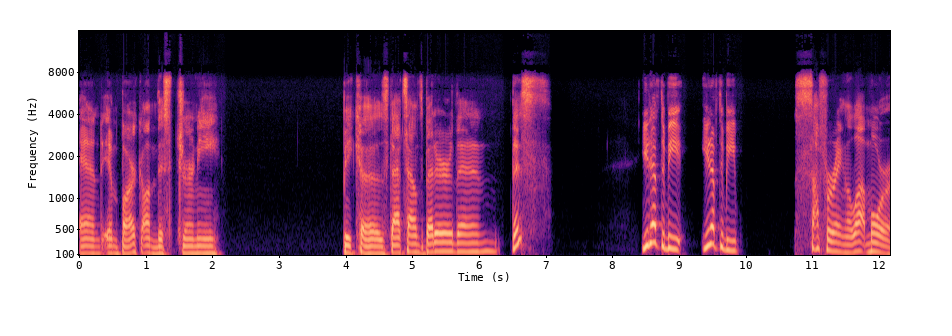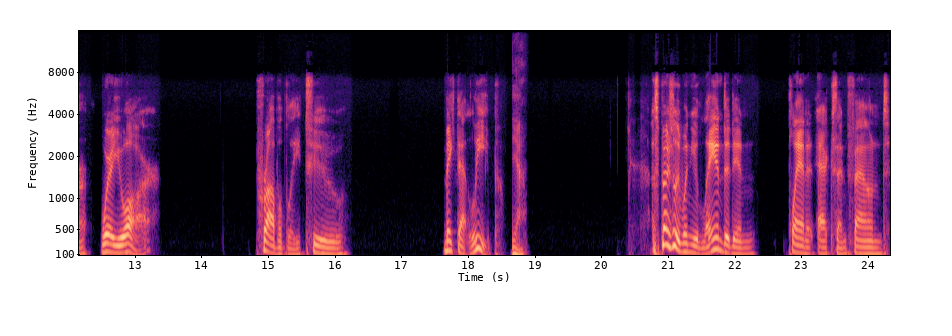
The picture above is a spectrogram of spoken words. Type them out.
and embark on this journey because that sounds better than this." You'd have to be you'd have to be suffering a lot more where you are probably to make that leap. Yeah. Especially when you landed in planet X and found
